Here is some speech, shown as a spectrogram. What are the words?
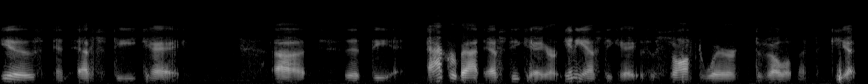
is an SDK. Uh, the, the Acrobat SDK, or any SDK, is a software development kit.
